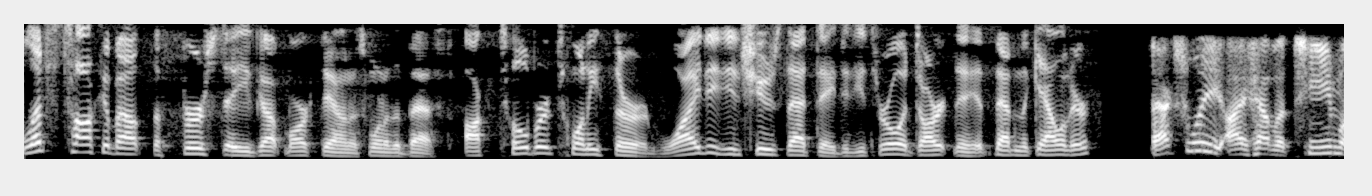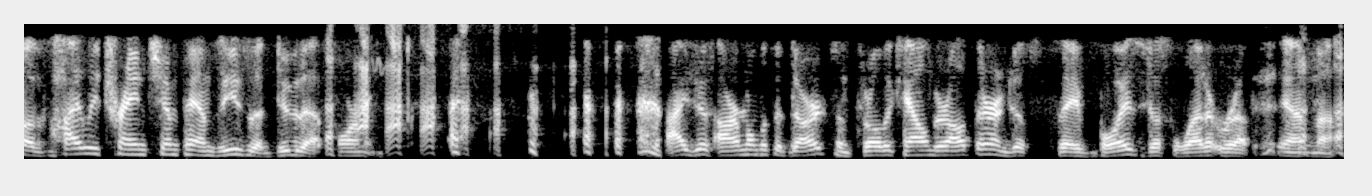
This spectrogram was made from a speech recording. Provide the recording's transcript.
Let's talk about the first day you got marked down as one of the best, October 23rd. Why did you choose that day? Did you throw a dart and hit that in the calendar? Actually, I have a team of highly trained chimpanzees that do that for me. I just arm them with the darts and throw the calendar out there and just say, boys, just let it rip. And uh,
